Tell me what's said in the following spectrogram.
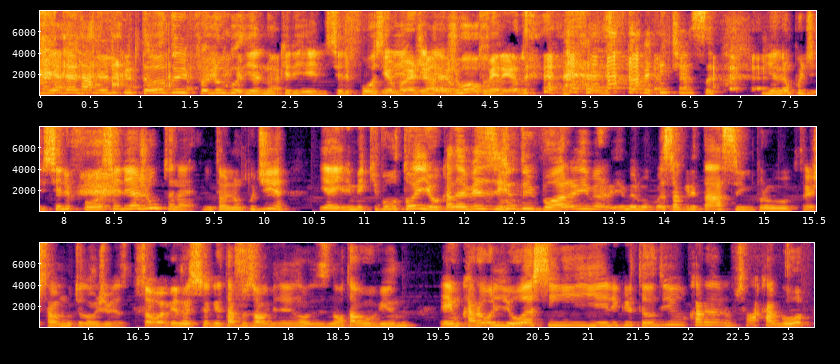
E ele, ali, ele gritando e, foi, não- e ele não queria, ele, se ele fosse, E a ele, ele manjada ia a junto. né? oferenda. Exatamente isso. E ele não podia, se ele fosse, ele ia junto, né? Então ele não podia. E aí ele meio que voltou e eu cada vez indo embora e meu, e meu irmão começou a gritar assim pro. A gente tava muito longe mesmo. Salva a Ele vida. começou a gritar dele, não, eles não estavam ouvindo. E aí um cara olhou assim e ele gritando e o cara, sei lá, cagou.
